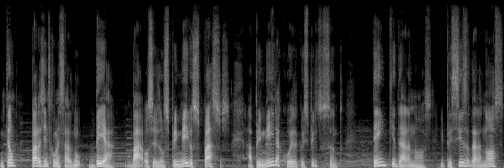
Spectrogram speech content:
Então, para a gente começar no BA, ba, ou seja, nos primeiros passos, a primeira coisa que o Espírito Santo tem que dar a nós e precisa dar a nós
